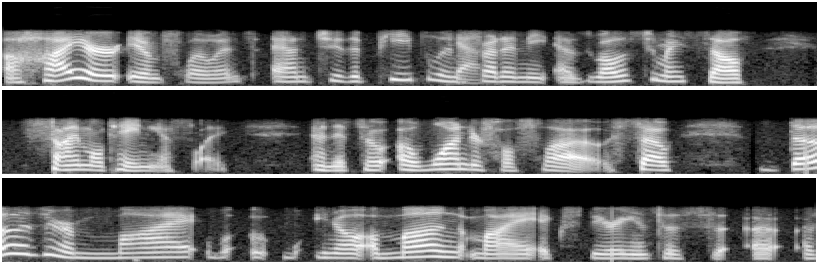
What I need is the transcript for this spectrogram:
a higher influence and to the people in yeah. front of me as well as to myself simultaneously and it's a, a wonderful flow so those are my you know among my experiences uh, a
